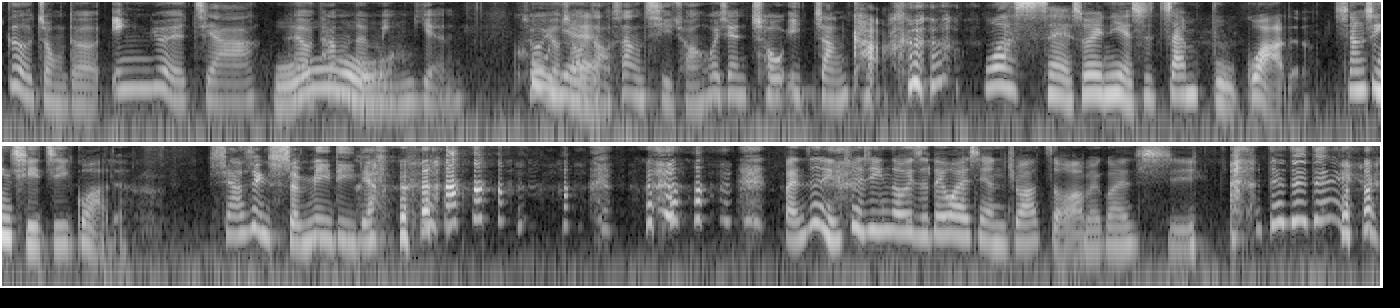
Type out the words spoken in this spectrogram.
各种的音乐家，还有他们的名言。就有时候早上起床会先抽一张卡，哇塞！所以你也是占卜卦的，相信奇迹卦的，相信神秘力量。反正你最近都一直被外星人抓走啊，没关系。对 对对，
